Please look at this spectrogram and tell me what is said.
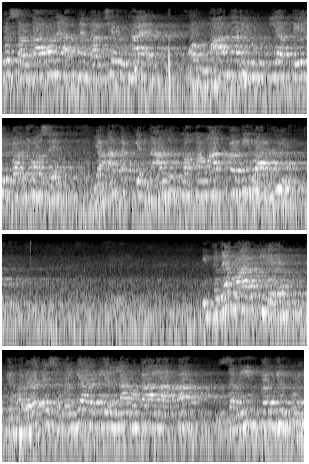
وہ سرداروں نے اپنے برچے اٹھائے اور مارنا شروع کیا تیز برچوں سے، یہاں تک کہ نازک مقامات پر بھی وار کیے۔ اتنے وار کیے کہ حضرت سمیہ رضی اللہ تعالیٰ کا زمین پر گر پڑی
